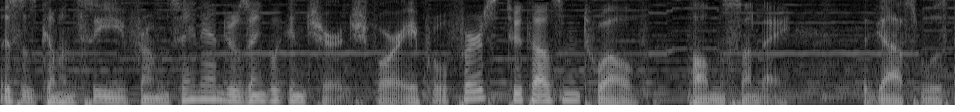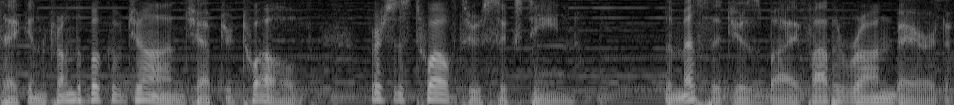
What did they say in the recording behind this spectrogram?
This is Come and See from St. Andrew's Anglican Church for April 1st, 2012, Palm Sunday. The Gospel is taken from the book of John, chapter 12, verses 12 through 16. The message is by Father Ron Baird.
